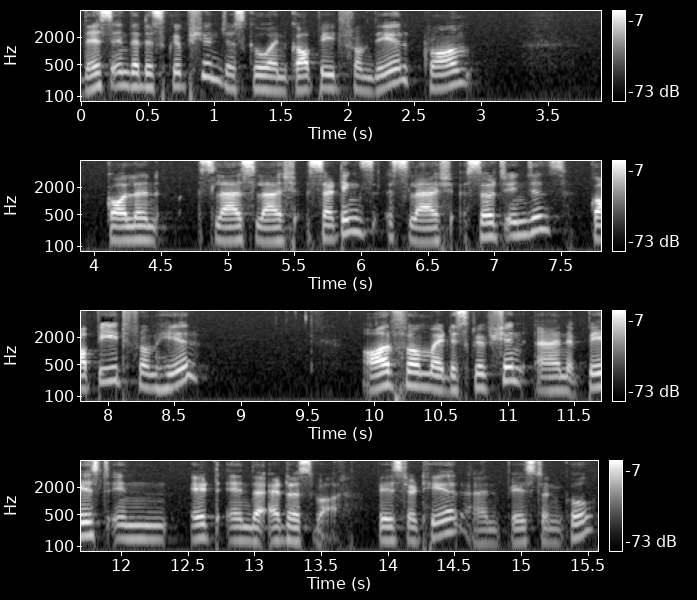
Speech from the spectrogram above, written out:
this in the description. Just go and copy it from there. Chrome colon slash slash settings slash search engines. Copy it from here or from my description and paste in it in the address bar. Paste it here and paste and go.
